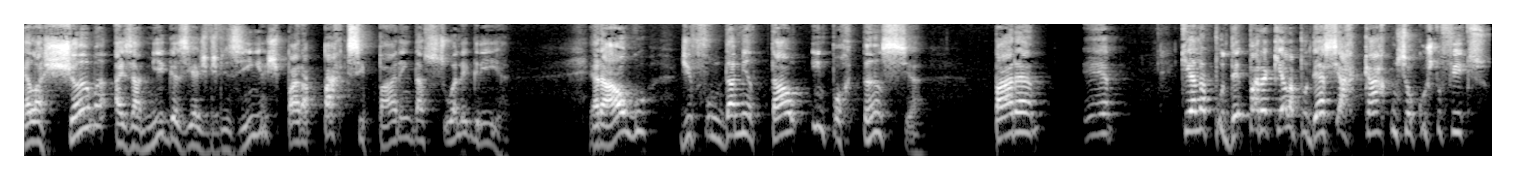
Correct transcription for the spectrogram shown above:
Ela chama as amigas e as vizinhas para participarem da sua alegria. Era algo de fundamental importância para é, que ela puder, para que ela pudesse arcar com seu custo fixo.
